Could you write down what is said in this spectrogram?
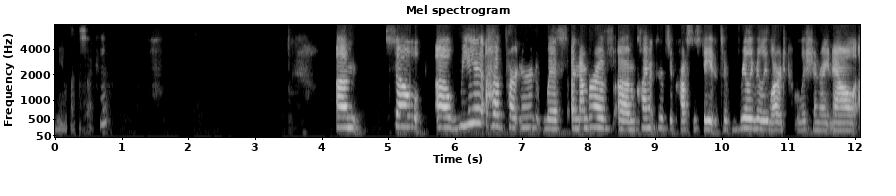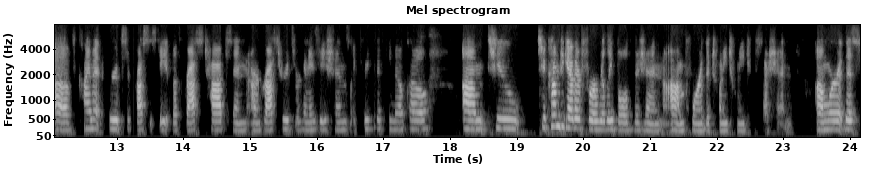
Give me one second. Um, so uh, we have partnered with a number of um, climate groups across the state. It's a really, really large coalition right now of climate groups across the state, both grass tops and our grassroots organizations like 350 MoCo, um, to, to come together for a really bold vision um, for the 2022 session. Um, where this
